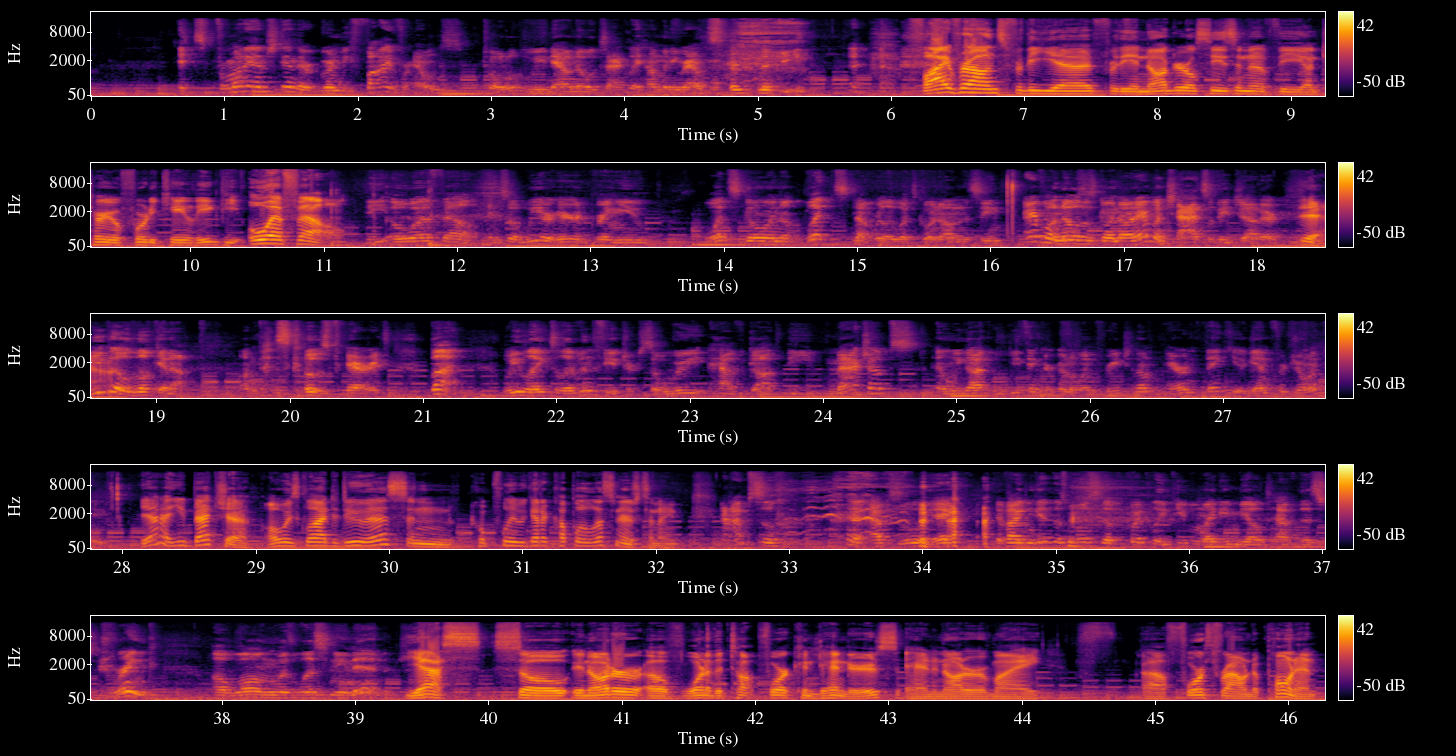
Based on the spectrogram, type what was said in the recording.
It's from what I understand, there are going to be five rounds total. We now know exactly how many rounds there's going to be. Five rounds for the uh, for the inaugural season of the Ontario 40K League, the OFL. the OFL. And so we are here to bring you what's going on. What's not really what's going on in the scene. Everyone knows what's going on. Everyone chats with each other. Yeah. You go look it up on Best Coast Pairings. But we like to live in the future. So we have got the matchups and we got who we think are going to win for each of them. Aaron, thank you again for joining. Yeah, you betcha. Always glad to do this, and hopefully we get a couple of listeners tonight. Absolutely. Absolutely. Hey, if I can get this posted up quickly, people might even be able to have this drink along with listening in. Yes. So, in honor of one of the top four contenders, and in honor of my uh, fourth round opponent,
